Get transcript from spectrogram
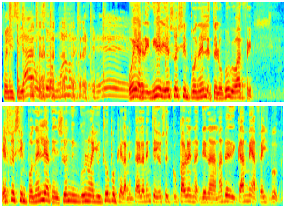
Felicidades, José Cubano. Oye, Renier, y eso es sin ponerle, te lo juro, Alfred, eso es sin ponerle atención ninguno a YouTube, porque lamentablemente yo soy culpable de nada más dedicarme a Facebook.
